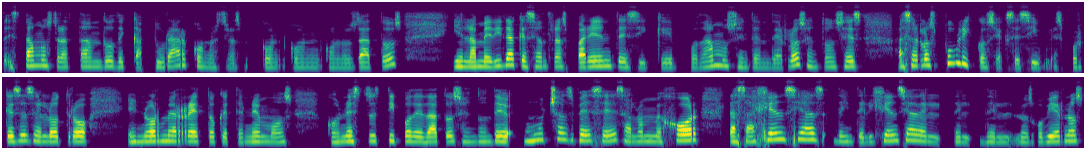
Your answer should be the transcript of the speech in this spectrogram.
estamos tratando de capturar con, nuestras, con, con, con los datos. Y en la medida que sean transparentes y que podamos entenderlos, entonces hacerlos públicos y accesibles, porque ese es el otro enorme reto que tenemos con este tipo de datos en donde muchas veces a lo mejor las agencias de inteligencia de los gobiernos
